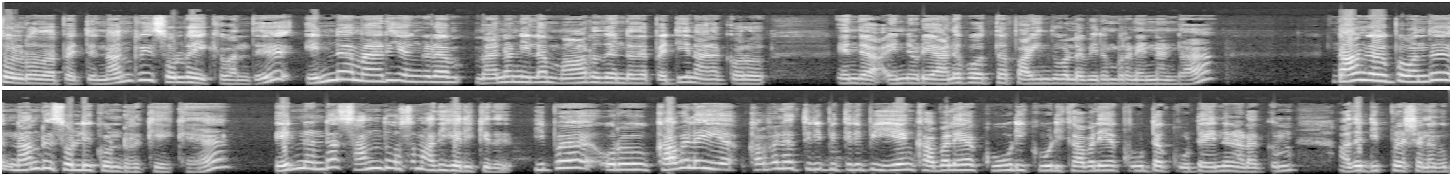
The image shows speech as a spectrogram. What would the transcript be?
சொல்றதை பற்றி. நன்றி சொல்றதுக்கு வந்து என்ன மாதிரி எங்களோட மனநிலை மாறுதுன்றதை பற்றி நான் எனக்கு ஒரு இந்த என்னுடைய அனுபவத்தை பகிர்ந்து கொள்ள விரும்புகிறேன் என்னண்டா நாங்கள் இப்போ வந்து நன்றி சொல்லி கொண்டிருக்கேக்க. என்னென்னா சந்தோஷம் அதிகரிக்குது. இப்போ ஒரு கவலையை கவலை திருப்பி திருப்பி ஏன் கவலையை கூடி கூடி கவலையை கூட்ட கூட்ட என்ன நடக்கும்? அது டிப்ரெஷனுக்கு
